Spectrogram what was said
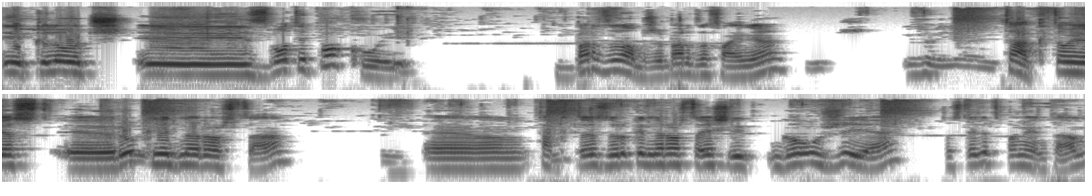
I klucz, i złoty pokój. Bardzo dobrze, bardzo fajnie. Tak, to jest y, róg jednorożca. Em, tak, to jest róg jednorożca. Jeśli go użyję, to z tego co pamiętam,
